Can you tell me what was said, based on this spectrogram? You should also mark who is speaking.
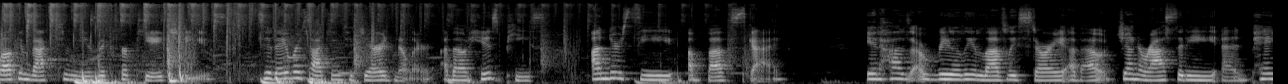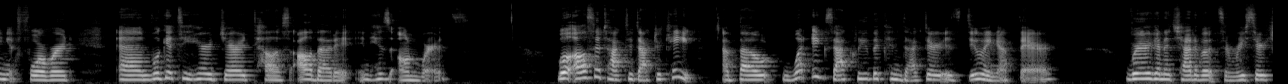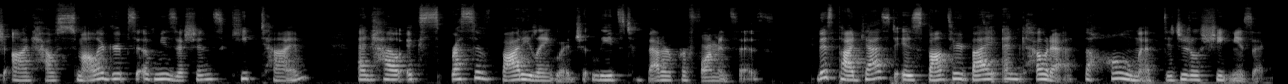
Speaker 1: welcome back to Music for PhDs. Today we're talking to Jared Miller about his piece, Under Sea Above Sky. It has a really lovely story about generosity and paying it forward, and we'll get to hear Jared tell us all about it in his own words. We'll also talk to Dr. Kate about what exactly the conductor is doing up there. We're going to chat about some research on how smaller groups of musicians keep time and how expressive body language leads to better performances. This podcast is sponsored by nkoda, the home of digital sheet music.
